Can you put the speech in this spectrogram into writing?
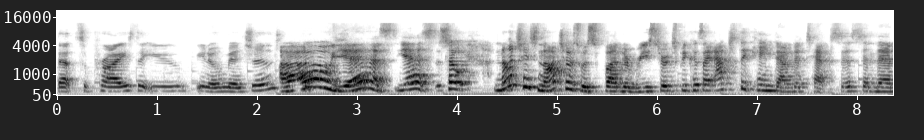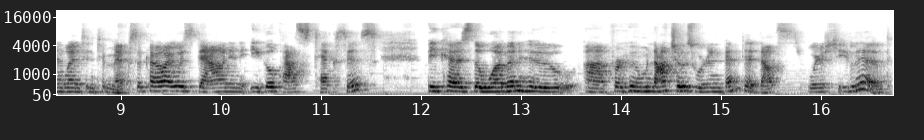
that surprise that you you know mentioned. Oh yes yes. So nachos nachos was fun to research because i actually came down to texas and then went into mexico. I was down in eagle pass texas because the woman who uh, for whom nachos were invented that's where she lived.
